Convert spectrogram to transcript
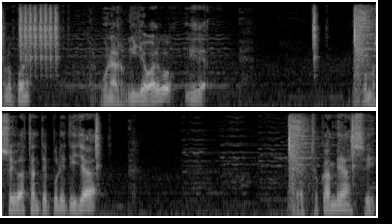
¿No lo pone? ¿Alguna arruguilla o algo? Ni idea como soy bastante puretilla esto cambia, sí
